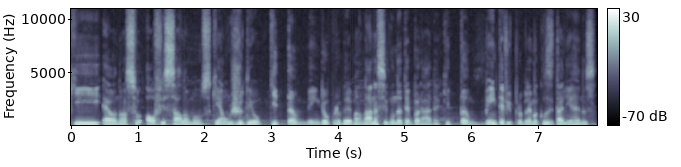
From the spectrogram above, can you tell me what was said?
que é o nosso Alf Salomons, que é um judeu que também deu problema lá na segunda temporada, que também teve problema com os italianos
